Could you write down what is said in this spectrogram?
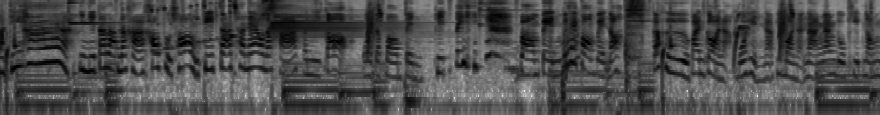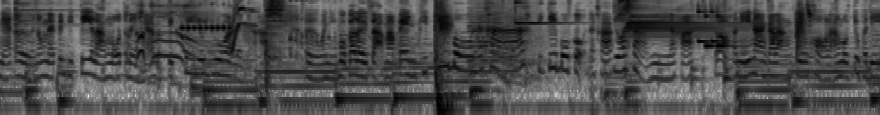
สวัสดีค่ะ ยินดีต้อนรับนะคะ เข้าสู่ช่องจีจ้าชาแนลนะคะ วันนี้ก็โบจะปลอมเป็นพิตตี้ปลอมเป็นไม่ใช่ปลอมเป็นเนาะก็คือวันก่อนอะโบเห็นนะพี่บอลอะนางนั่งดูคลิปน้องแนทเออน้องแนทเป็นพิตตี้ล้างรถอะไรเงี้ยแบบเซ็กซี่ยั่วๆอะไรเงี้ยค่ะเออวันนี้โบก็เลยจะมาเป็นพิตตี้โบนะคะ ตี้โบโกะนะคะยั่วสามีนะคะ ก็ตอนนี้นางกำลังเตรียมของล้างรถอยู่พอดี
